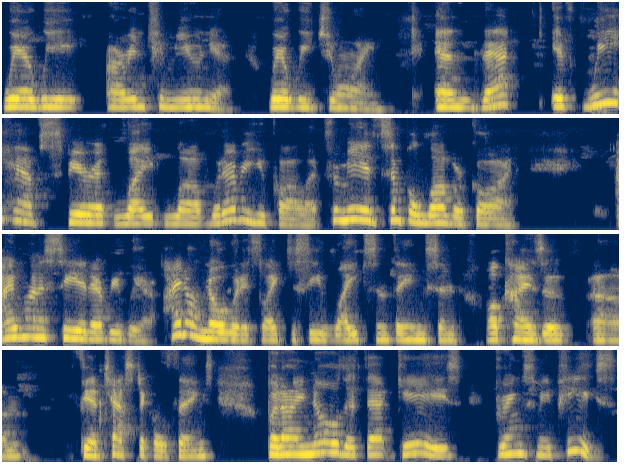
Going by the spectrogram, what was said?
where we are in communion, where we join. And that, if we have spirit, light, love, whatever you call it, for me, it's simple love or God. I want to see it everywhere. I don't know what it's like to see lights and things and all kinds of um, fantastical things, but I know that that gaze brings me peace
